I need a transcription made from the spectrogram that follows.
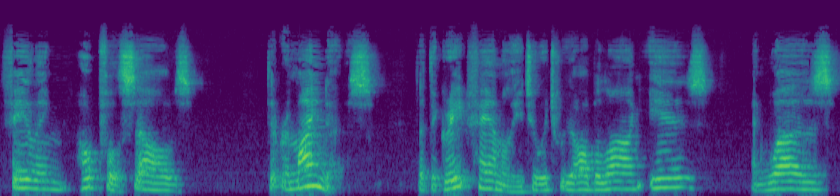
failing, hopeful selves that remind us that the great family to which we all belong is and was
